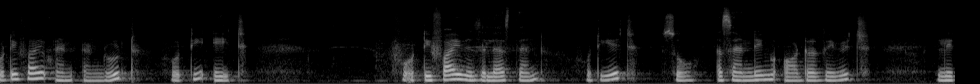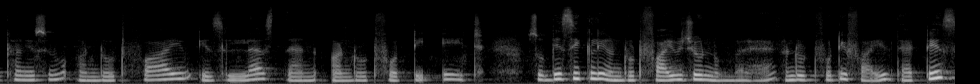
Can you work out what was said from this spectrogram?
45 and under 48 45 is less than 48 so ascending order ਦੇ ਵਿੱਚ ਲਿਖਾਂਗੇ ਇਸ ਨੂੰ under 5 is less than under 48 so basically under 5 ਜੋ ਨੰਬਰ ਹੈ under 45 that is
